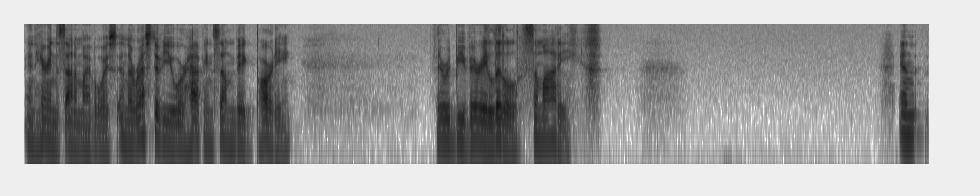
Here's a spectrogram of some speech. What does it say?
and hearing the sound of my voice, and the rest of you were having some big party, there would be very little samadhi. And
